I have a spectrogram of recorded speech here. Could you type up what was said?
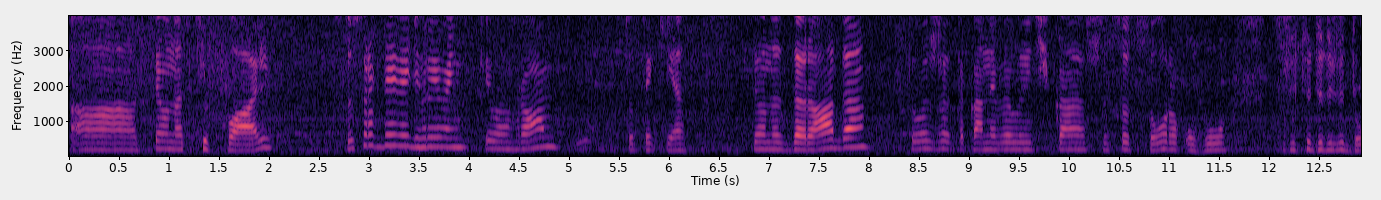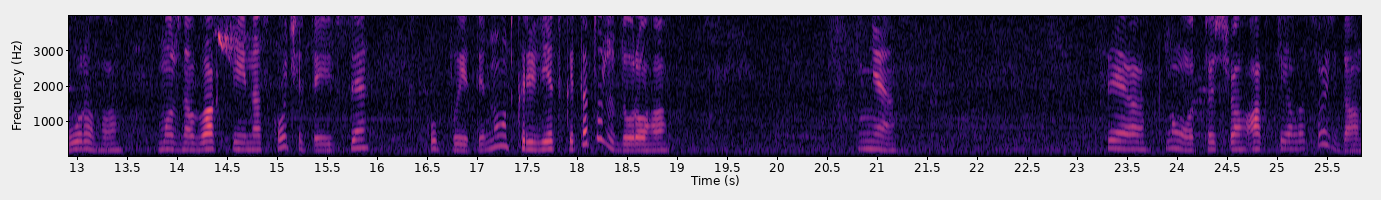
А, це у нас кефаль. 149 гривень кілограм. Тут таке. Це у нас дорада, теж така невеличка, 640. Ого, це щось тут дуже дорого. Можна в акції наскочити і все купити. Ну, от креветки, та теж дорого. Ні. Це, ну, от те, що акція лосось, да.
